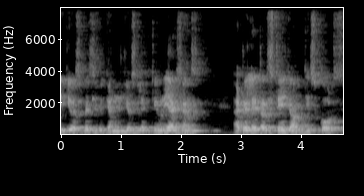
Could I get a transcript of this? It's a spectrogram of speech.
regiospecific and regioselective reactions at a later stage of this course.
